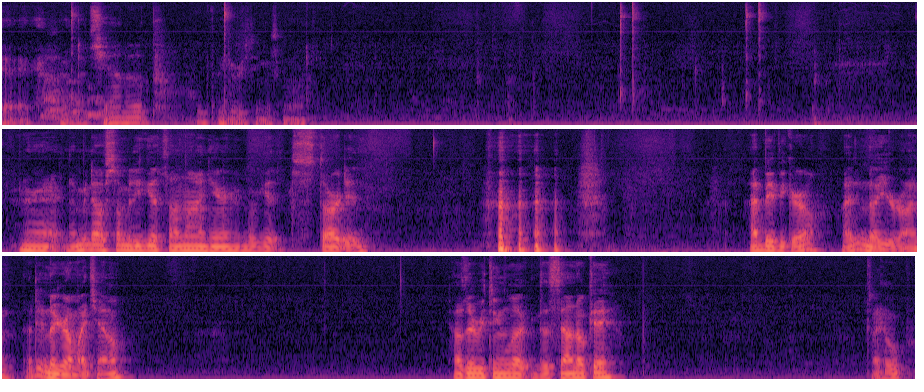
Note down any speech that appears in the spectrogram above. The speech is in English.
got the chat up. Hopefully everything's going. All right, let me know if somebody gets online here and we'll get started. Hi, baby girl. I didn't know you were on. I didn't know you're on my channel. How's everything look? Does it sound okay? I hope.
